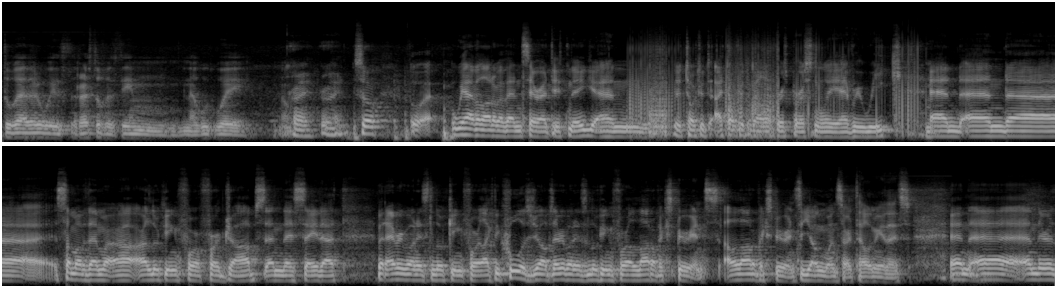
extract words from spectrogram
together with the rest of the team in a good way. you know? Right, right. So uh, we have a lot of events here at Itnig, and we talk to, I talk to developers personally every week, and and uh, some of them are, are looking for, for jobs, and they say that. But everyone is looking for like the coolest jobs. Everyone is looking for a lot of experience, a lot of experience. The young ones are telling me this, and uh, and they're,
